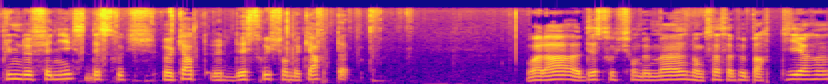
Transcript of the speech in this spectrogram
plume de phénix, destruction, euh, euh, destruction de cartes. Voilà, destruction de main, donc ça, ça peut partir.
